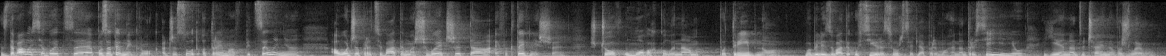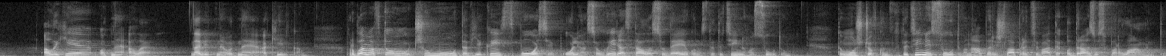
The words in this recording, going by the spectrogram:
Здавалося би, це позитивний крок, адже суд отримав підсилення, а отже, працюватиме швидше та ефективніше, що в умовах, коли нам потрібно мобілізувати усі ресурси для перемоги над Росією, є надзвичайно важливим. Але є одне але навіть не одне, а кілька. Проблема в тому, чому та в який спосіб Ольга Совгиря стала суддею Конституційного суду. Тому що в Конституційний суд вона перейшла працювати одразу з парламенту.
